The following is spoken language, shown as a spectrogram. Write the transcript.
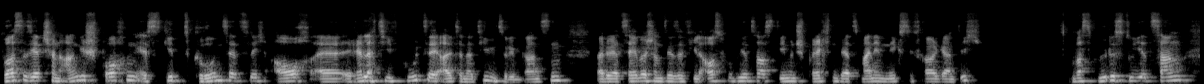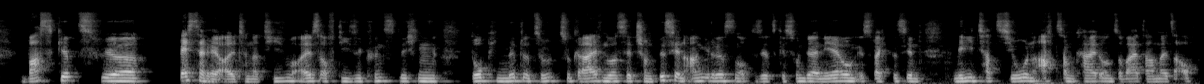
Du hast es jetzt schon angesprochen. Es gibt grundsätzlich auch äh, relativ relativ gute Alternativen zu dem Ganzen, weil du jetzt selber schon sehr, sehr viel ausprobiert hast. Dementsprechend wäre jetzt meine nächste Frage an dich. Was würdest du jetzt sagen, was gibt es für bessere Alternativen, als auf diese künstlichen Dopingmittel zurückzugreifen. Du hast jetzt schon ein bisschen angerissen, ob das jetzt gesunde Ernährung ist, vielleicht ein bisschen Meditation, Achtsamkeit und so weiter, haben wir jetzt auch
